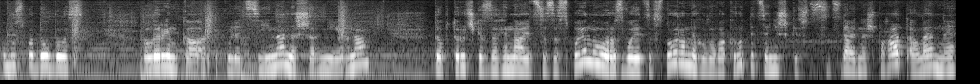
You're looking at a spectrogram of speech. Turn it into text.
кому сподобалось. Балеринка артикуляційна, не шарнірна. Тобто ручки загинаються за спину, розводяться в сторони, голова крутиться, ніжки сідають на шпагат, але не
